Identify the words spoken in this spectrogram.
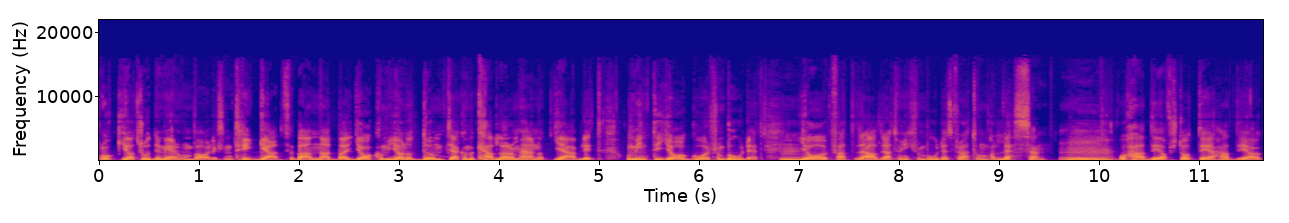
Och jag trodde mer hon var liksom triggad, förbannad. Bara, jag kommer göra något dumt, jag kommer kalla de här något jävligt om inte jag går från bordet. Jag uppfattade aldrig att hon gick från bordet för att hon var ledsen. Och hade jag förstått det hade jag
